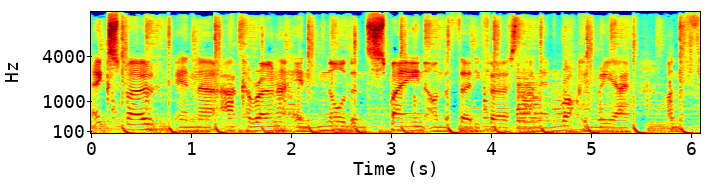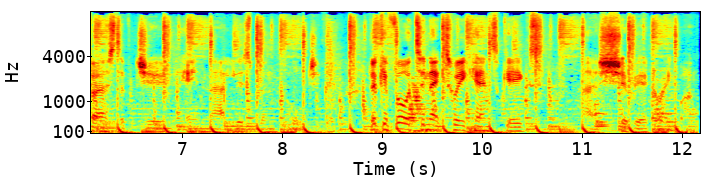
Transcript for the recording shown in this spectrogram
Expo in uh, Arcarona in northern Spain on the 31st, and then Rock in Rio on the 1st of June in uh, Lisbon, Portugal. Looking forward to next weekend's gigs. Uh, should be a great one.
